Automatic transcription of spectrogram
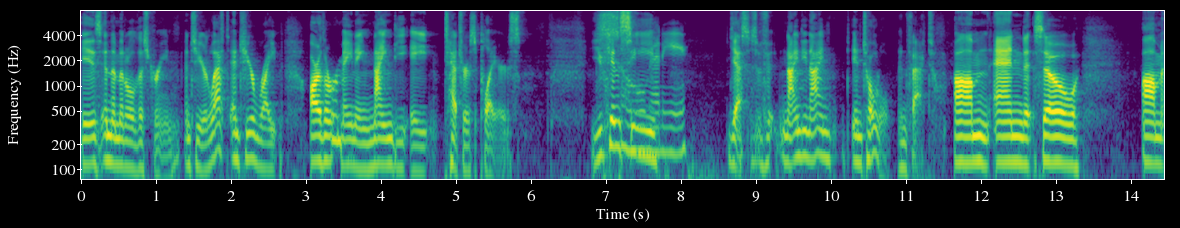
is in the middle of the screen, and to your left and to your right are the remaining 98 Tetris players. You can so see many. Yes, 99 in total, in fact. Um, and so um,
